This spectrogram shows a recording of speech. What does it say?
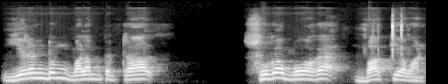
இரண்டும் பலம் பெற்றால் சுகபோக பாக்கியவான்.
